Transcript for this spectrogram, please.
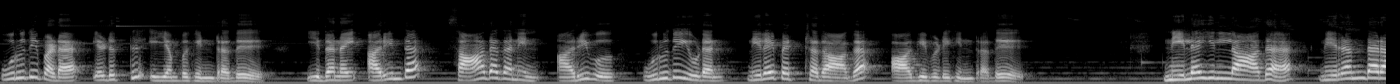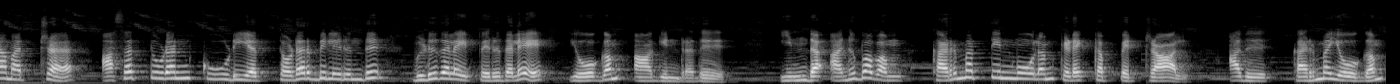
உறுதிபட எடுத்து இயம்புகின்றது. இதனை அறிந்த சாதகனின் அறிவு உறுதியுடன் நிலை பெற்றதாக ஆகிவிடுகின்றது. நிலையில்லாத நிரந்தரமற்ற அசத்துடன் கூடிய தொடர்பிலிருந்து விடுதலை பெறுதலே யோகம் ஆகின்றது. இந்த அனுபவம் கர்மத்தின் மூலம் கிடைக்கப் பெற்றால் அது கர்மயோகம்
